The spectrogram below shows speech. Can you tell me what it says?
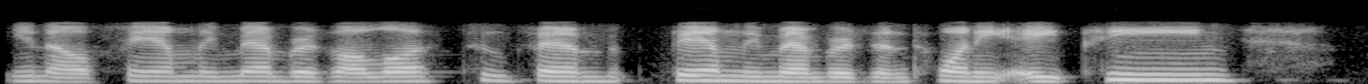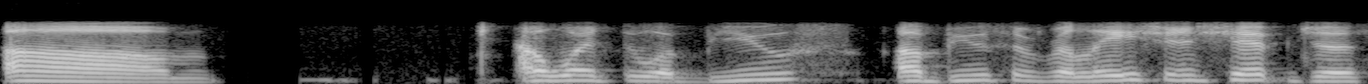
You know, family members. I lost two fam- family members in 2018. Um, I went through abuse, abusive relationship just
